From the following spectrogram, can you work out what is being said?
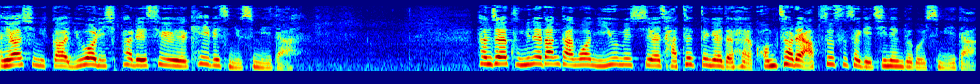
안녕하십니까. 6월 28일 수요일 KBS 뉴스입니다. 현재 국민의당 당원 이유미 씨의 자택 등에 대해 검찰의 압수수색이 진행되고 있습니다.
